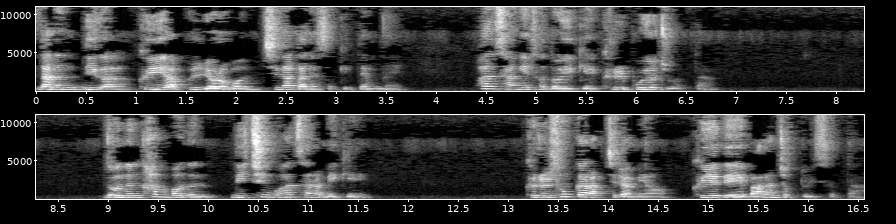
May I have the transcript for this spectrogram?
나는 네가 그의 앞을 여러 번 지나다녔었기 때문에 환상에서 너에게 그를 보여주었다. 너는 한 번은 네 친구 한 사람에게 그를 손가락질하며 그에 대해 말한 적도 있었다.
